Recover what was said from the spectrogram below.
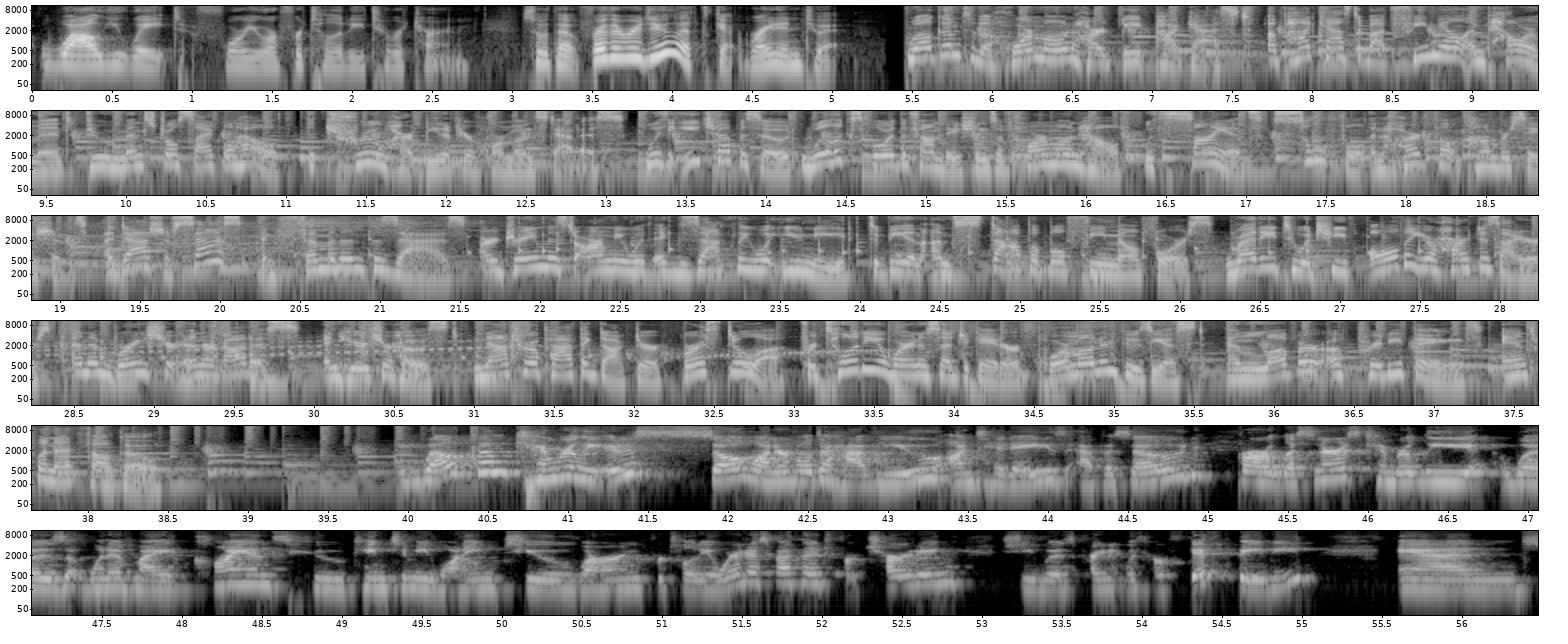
while you wait for your fertility to return. So without further ado, let's get right into it. Welcome to the Hormone Heartbeat Podcast, a podcast about female empowerment through menstrual cycle health, the true heartbeat of your hormone status. With each episode, we'll explore the foundations of hormone health with science, soulful, and heartfelt conversations, a dash of sass, and feminine pizzazz. Our dream is to arm you with exactly what you need to be an unstoppable female force, ready to achieve all that your heart desires and embrace your inner goddess. And here's your host, naturopathic doctor, birth doula, fertility awareness educator, hormone enthusiast enthusiast and lover of pretty things, Antoinette Falco. Welcome, Kimberly. It is so wonderful to have you on today's episode. For our listeners, Kimberly was one of my clients who came to me wanting to learn fertility awareness method for charting. She was pregnant with her fifth baby and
